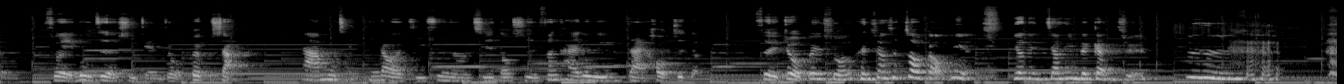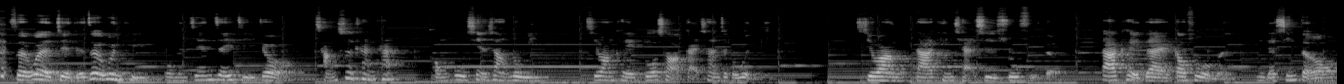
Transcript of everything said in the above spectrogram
的，所以录制的时间就对不上。大家目前听到的集数呢，其实都是分开录音再后置的，所以就有被说很像是照稿念，有点僵硬的感觉。嗯，所以为了解决这个问题，我们今天这一集就尝试看看同步线上录音，希望可以多少改善这个问题。希望大家听起来是舒服的，大家可以再告诉我们你的心得哦。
